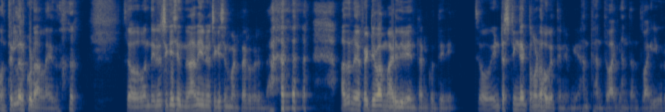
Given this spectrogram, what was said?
ಒಂದು ಥ್ರಿಲ್ಲರ್ ಕೂಡ ಅಲ್ಲ ಇದು. ಸೊ ಒಂದು ಇನ್ವೆಸ್ಟಿಗೇಷನ್ ನಾನೇ ಇನ್ವೆಸ್ಟಿಗೇಷನ್ ಮಾಡ್ತಾ ಇರೋದ್ರಿಂದ. ಅದನ್ನು ಎಫೆಕ್ಟಿವ್ ಆಗಿ ಮಾಡಿದ್ದೀವಿ ಅಂತ ಅನ್ಕೊತೀನಿ. ಸೊ ಇಂಟ್ರೆಸ್ಟಿಂಗ್ ಆಗಿ ತೊಗೊಂಡು ಹೋಗುತ್ತೆ ನಿಮಗೆ. ಹಂತ ಹಂತವಾಗಿ ಹಂತ ಹಂತವಾಗಿ ಇವರ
